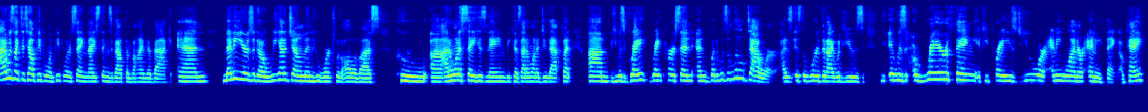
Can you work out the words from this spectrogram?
I always like to tell people when people are saying nice things about them behind their back. And many years ago, we had a gentleman who worked with all of us. Who uh, I don't want to say his name because I don't want to do that, but um, he was a great, great person, and but it was a little dour, as is the word that I would use it was a rare thing if he praised you or anyone or anything okay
